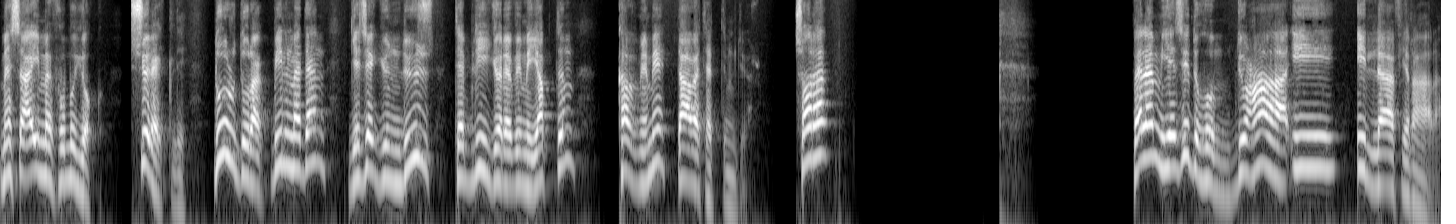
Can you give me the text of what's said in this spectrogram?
Mesai mefhumu yok. Sürekli durdurak bilmeden gece gündüz tebliğ görevimi yaptım, kavmimi davet ettim diyor. Sonra Velem yeziduhum duai illa firara.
